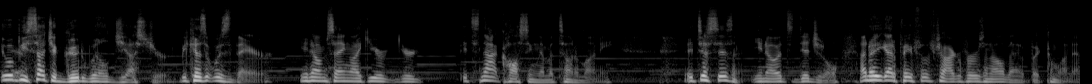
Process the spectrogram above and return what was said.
it would be such a goodwill gesture because it was there. You know what I'm saying? Like you're, you're, it's not costing them a ton of money. It just isn't. You know, it's digital. I know you got to pay for the photographers and all that, but come on now.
